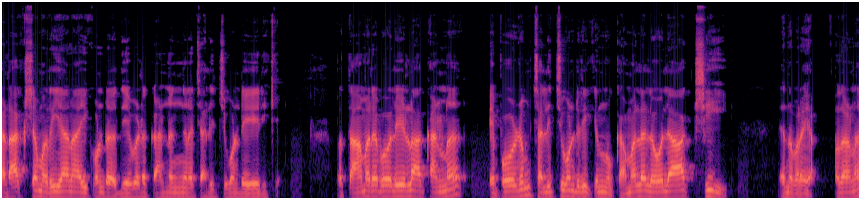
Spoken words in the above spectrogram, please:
കടാക്ഷമറിയാനായിക്കൊണ്ട് ദേവിയുടെ കണ്ണിങ്ങനെ ചലിച്ചുകൊണ്ടേയിരിക്കും. അപ്പോൾ താമര പോലെയുള്ള ആ കണ്ണ് എപ്പോഴും ചലിച്ചുകൊണ്ടിരിക്കുന്നു. കമലലോലാക്ഷി. എന്ന് പറയാം. അതാണ്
